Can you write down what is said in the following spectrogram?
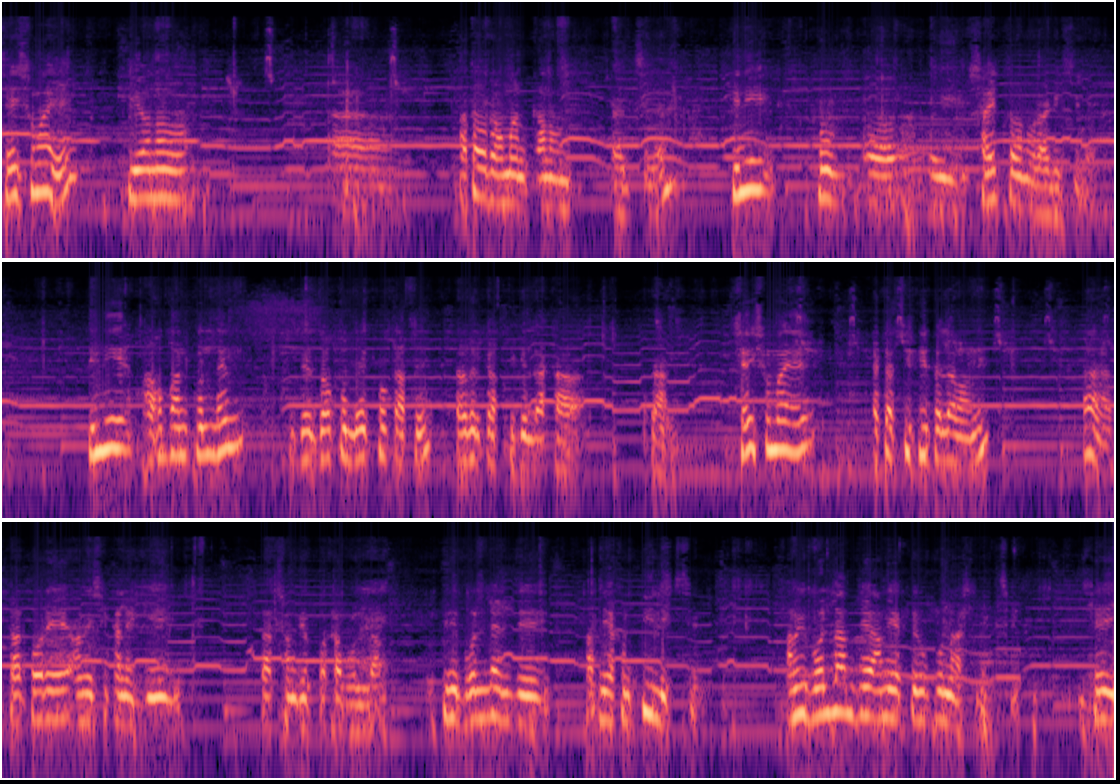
সেই সময়ে পিয়নো আতাউর রহমান কানন সাহেব ছিলেন। তিনি খুব ওই সাহিত্য অনুরাগী ছিলেন। তিনি আহ্বান করলেন যে যত লেখক আছে তাদের কাছ থেকে লেখা যান সেই সময়ে একটা চিঠি পেলাম আমি। হ্যাঁ তারপরে আমি সেখানে গিয়ে তার সঙ্গে কথা বললাম। তিনি বললেন যে, আপনি এখন কি লিখছেন? আমি বললাম যে, আমি একটা উপন্যাস লিখছি। সেই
